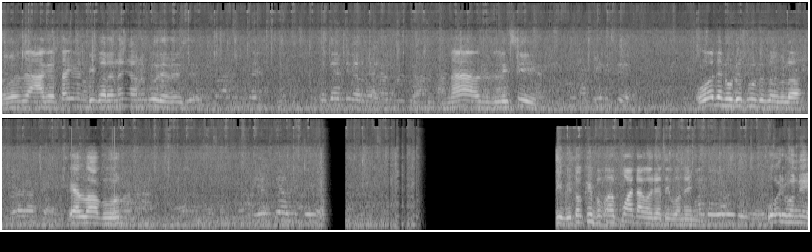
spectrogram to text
ও যে আগের তাই এন্ট্রি করে নাই আমি ঘুরে রয়েছে না লিসি ও যে নুডলস মুডলস ওইগুলা। তেল বাবুর দিবি তো কি পয়দা করে দিব নে। করব নে।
